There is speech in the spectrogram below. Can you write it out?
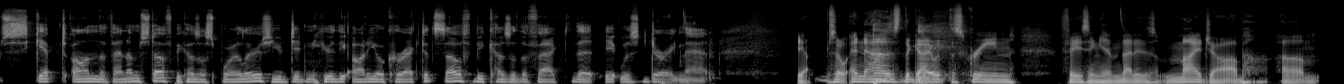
skipped on the Venom stuff because of spoilers, you didn't hear the audio correct itself because of the fact that it was during that. Yeah. So, and as the guy with the screen facing him, that is my job. Um,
